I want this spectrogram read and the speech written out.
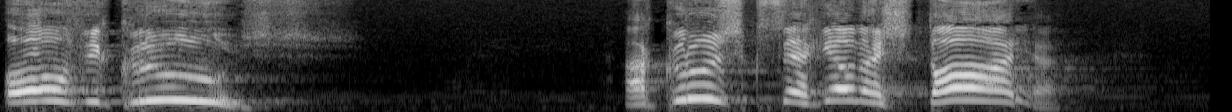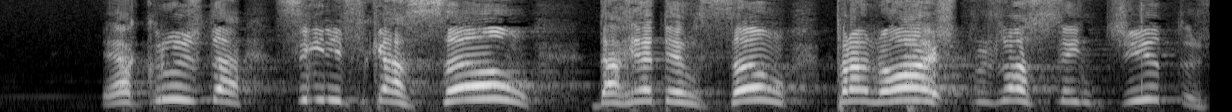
houve cruz. A cruz que se ergueu na história é a cruz da significação, da redenção para nós, para os nossos sentidos.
